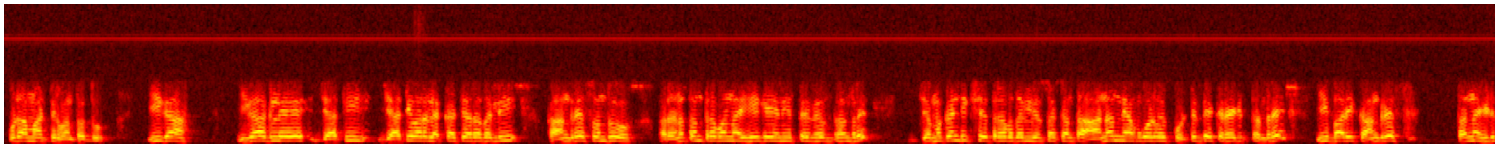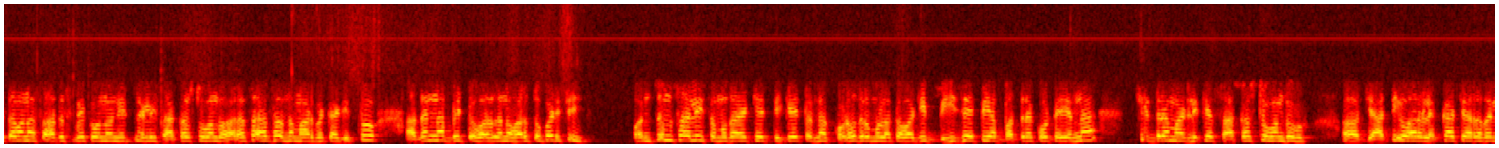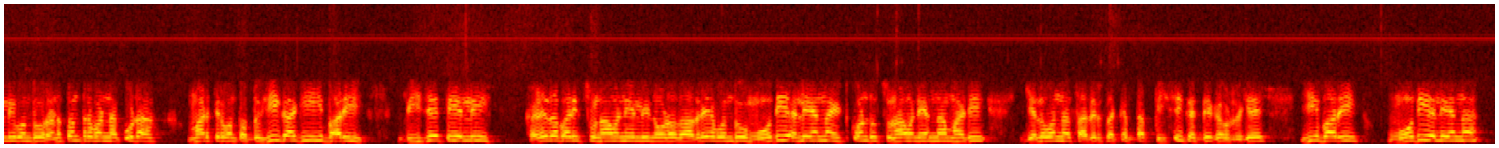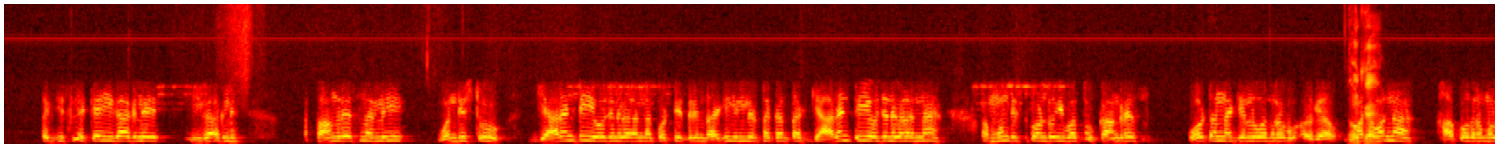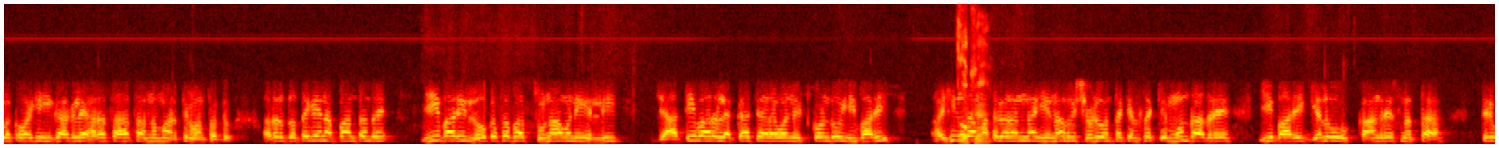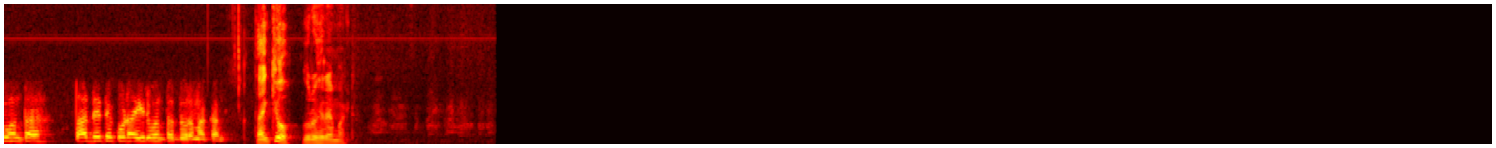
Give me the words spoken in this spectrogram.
ಕೂಡ ಮಾಡ್ತಿರುವಂತದ್ದು ಈಗ, ಈಗಾಗಲೇ ಜಾತಿ, ಜಾತಿವಾರ ಲೆಕ್ಕಾಚಾರದಲ್ಲಿ ಕಾಂಗ್ರೆಸ್ ಒಂದು ರಣತಂತ್ರವನ್ನ ಹೇಗೆ ಏನಿರ್ತದೆ ಅಂತಂದ್ರೆ ಜಮಖಂಡಿ ಕ್ಷೇತ್ರದಲ್ಲಿ ಇರ್ತಕ್ಕಂಥ ಆನಂದ್ ನ್ಯಾಮಗೌಡ ಕೊಟ್ಟಿದ್ದೇ ಕರೆಯಾಗಿತ್ತಂದ್ರೆ ಈ ಬಾರಿ ಕಾಂಗ್ರೆಸ್ ತನ್ನ ಹಿಡಿತವನ್ನ ಸಾಧಿಸಬೇಕು ಅನ್ನೋ ನಿಟ್ಟಿನಲ್ಲಿ ಸಾಕಷ್ಟು ಒಂದು ಹರಸಾಹಸವನ್ನು ಮಾಡಬೇಕಾಗಿತ್ತು. ಅದನ್ನ ಬಿಟ್ಟು ಅದನ್ನು ಹೊರತುಪಡಿಸಿ ಪಂಚಮಸಾಲಿ ಸಮುದಾಯಕ್ಕೆ ಟಿಕೆಟ್ ಅನ್ನ ಕೊಡೋದ್ರ ಮೂಲಕವಾಗಿ ಬಿಜೆಪಿಯ ಭದ್ರಕೋಟೆಯನ್ನ ಛಿದ್ರ ಮಾಡಲಿಕ್ಕೆ ಸಾಕಷ್ಟು ಒಂದು ಜಾತಿವಾರ ಲೆಕ್ಕಾಚಾರದಲ್ಲಿ ಒಂದು ರಣತಂತ್ರವನ್ನ ಕೂಡ ಮಾಡ್ತಿರುವಂತದ್ದು. ಹೀಗಾಗಿ ಈ ಬಾರಿ ಬಿಜೆಪಿಯಲ್ಲಿ ಕಳೆದ ಬಾರಿ ಚುನಾವಣೆಯಲ್ಲಿ ನೋಡೋದಾದ್ರೆ ಒಂದು ಮೋದಿ ಅಲೆಯನ್ನ ಇಟ್ಕೊಂಡು ಚುನಾವಣೆಯನ್ನ ಮಾಡಿ ಗೆಲುವನ್ನ ಸಾಧಿರ್ತಕ್ಕಂಥ ಪಿ ಸಿ ಗದ್ದೆಗೌಡರಿಗೆ ಈ ಬಾರಿ ಮೋದಿ ಅಲೆಯನ್ನ ತಗ್ಗಿಸ್ಲಿಕ್ಕೆ ಈಗಾಗಲೇ ಈಗಾಗಲೇ ಕಾಂಗ್ರೆಸ್ನಲ್ಲಿ ಒಂದಿಷ್ಟು ಗ್ಯಾರಂಟಿ ಯೋಜನೆಗಳನ್ನ ಕೊಟ್ಟಿದ್ರಿಂದಾಗಿ ಇಲ್ಲಿರ್ತಕ್ಕಂಥ ಗ್ಯಾರಂಟಿ ಯೋಜನೆಗಳನ್ನ ಮುಂದಿಟ್ಕೊಂಡು ಇವತ್ತು ಕಾಂಗ್ರೆಸ್ ಓಟನ್ನ ಗೆಲ್ಲುವುದರ ಮತವನ್ನ ಹಾಕೋದ್ರ ಮೂಲಕವಾಗಿ ಈಗಾಗಲೇ ಹರಸಾಹಸವನ್ನು ಮಾಡ್ತಿರುವಂತದ್ದು ಅದರ ಜೊತೆಗೆ ಏನಪ್ಪಾ ಅಂತಂದ್ರೆ ಈ ಬಾರಿ ಲೋಕಸಭಾ ಚುನಾವಣೆಯಲ್ಲಿ ಜಾತಿವಾರ ಲೆಕ್ಕಾಚಾರವನ್ನು ಇಟ್ಕೊಂಡು ಈ ಬಾರಿ ಅಹಿಂದ. ಮತಗಳನ್ನ ಏನಾದ್ರೂ ಸೆಳೆಯುವಂತ ಕೆಲಸಕ್ಕೆ ಮುಂದಾದ್ರೆ ಈ ಬಾರಿ ಗೆಲುವು ಕಾಂಗ್ರೆಸ್ನತ್ತ ತಿರುಗುವಂತ ಸಾಧ್ಯತೆ ಕೂಡ ಇರುವಂತದ್ದು ರಮಾಕಾಂತ್ ಥ್ಯಾಂಕ್ ಯು ಗುರು ಹಿರೇಮಠ್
